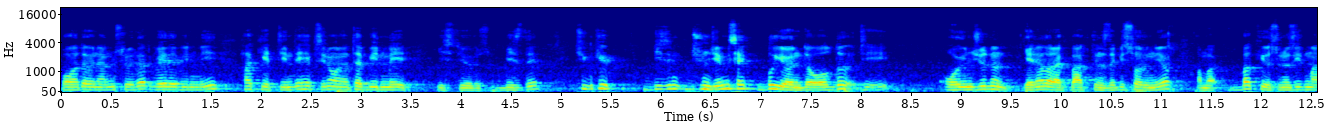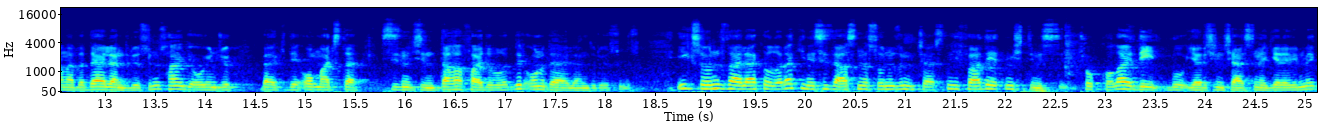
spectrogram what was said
ona da önemli süreler verebilmeyi, hak ettiğinde hepsini oynatabilmeyi istiyoruz biz de. Çünkü bizim düşüncemiz hep bu yönde oldu oyuncunun genel olarak baktığınızda bir sorunu yok ama bakıyorsunuz idmanlarda değerlendiriyorsunuz hangi oyuncu belki de o maçta sizin için daha faydalı olabilir onu değerlendiriyorsunuz. İlk sorunuzla alakalı olarak yine siz de aslında sorunuzun içerisinde ifade etmiştiniz. Çok kolay değil bu yarışın içerisine girebilmek.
